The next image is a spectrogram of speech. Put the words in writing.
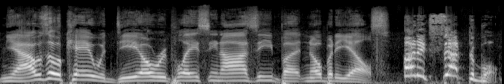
Yeah, I was okay with Dio replacing Ozzy, but nobody else. Unacceptable.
